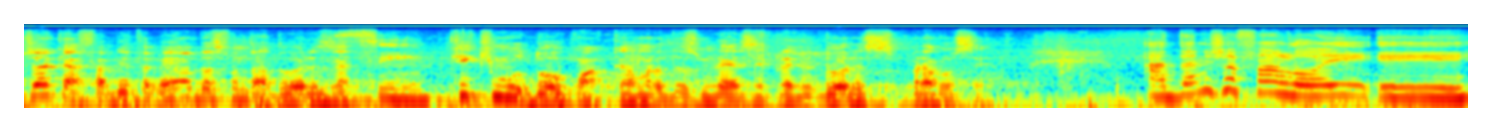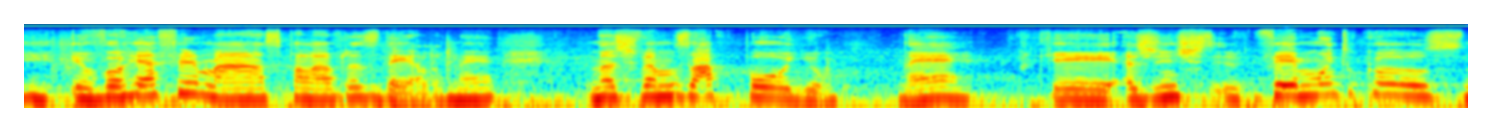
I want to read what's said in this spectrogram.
Já que a Fabi também é uma das fundadoras, né? Sim. O que, que mudou com a Câmara das Mulheres Empreendedoras para você? A Dani já falou e, e eu vou reafirmar as palavras dela, né? Nós tivemos apoio, né? Porque a gente vê muito que os,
